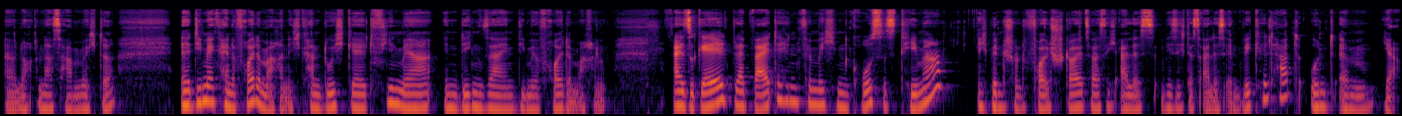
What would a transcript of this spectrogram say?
äh, noch anders haben möchte, äh, die mir keine Freude machen. Ich kann durch Geld viel mehr in Dingen sein, die mir Freude machen. Also Geld bleibt weiterhin für mich ein großes Thema. Ich bin schon voll stolz, was sich alles, wie sich das alles entwickelt hat. Und ähm, ja,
